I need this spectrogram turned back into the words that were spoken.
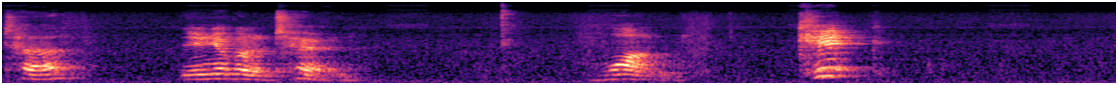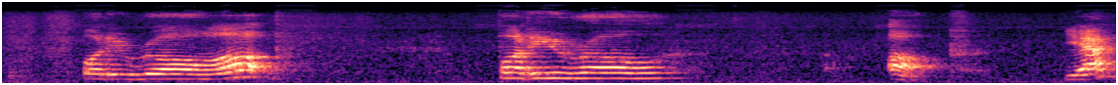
ta, then you're going to turn. One, kick, body roll up, body roll up. Yeah?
